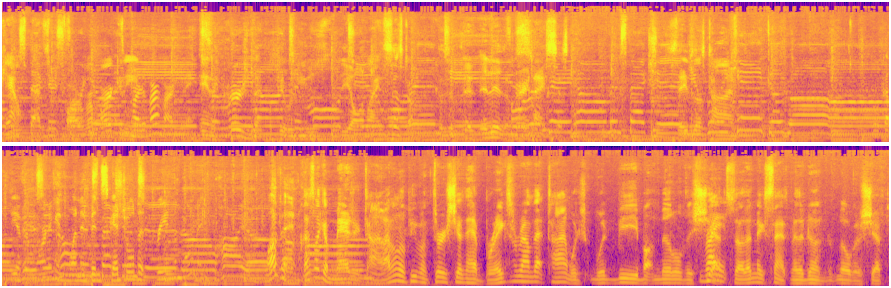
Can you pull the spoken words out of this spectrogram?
account. That's part of our marketing Part of our marketing. and encouragement for people to use the online system because it, it, it is a very nice system. Saves us time. Woke up the other morning and one had been scheduled at three in the morning. Love it. That's like a magic time. I don't know if people in third shift have breaks around that time, which would be about middle of the shift. Right. So that makes sense. Maybe they're doing the middle of their shift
